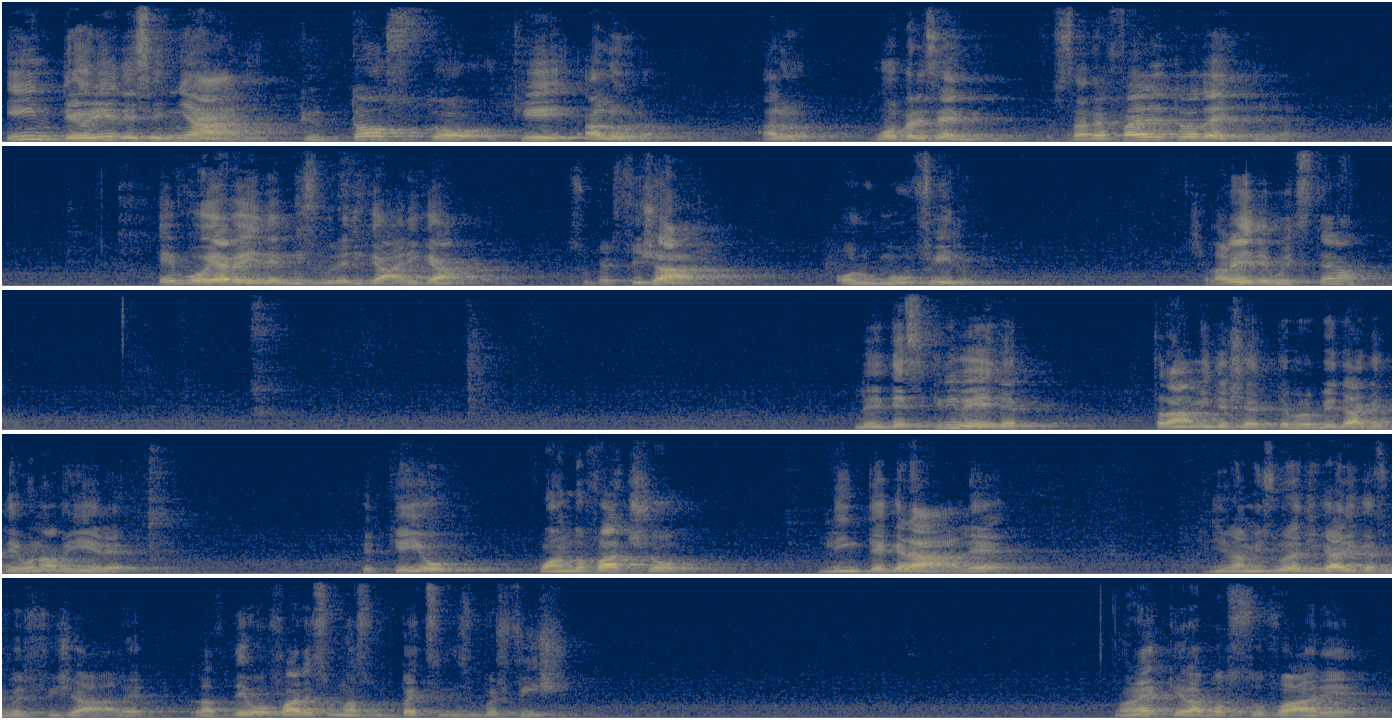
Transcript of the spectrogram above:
in teoria dei segnali piuttosto che allora, allora voi per esempio state a fare elettrotecnica e voi avete misure di carica superficiali o lungo un filo ce l'avete queste no? le descrivete tramite certe proprietà che devono avere, perché io quando faccio l'integrale di una misura di carica superficiale la devo fare su, una, su un pezzo di superficie. Non è che la posso fare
